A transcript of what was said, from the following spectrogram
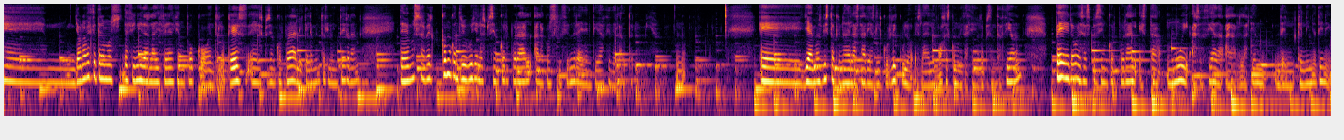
Eh, ya una vez que tenemos definida la diferencia un poco entre lo que es eh, expresión corporal y qué elementos lo integran, debemos saber cómo contribuye la expresión corporal a la construcción de la identidad y de la autonomía. ¿no? Eh, ya hemos visto que una de las áreas del currículo es la de lenguajes, comunicación y representación, pero esa expresión corporal está muy asociada a la relación del que el niño tiene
